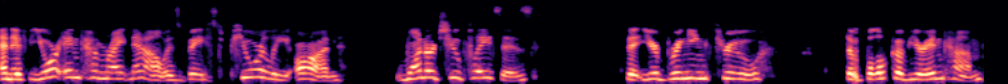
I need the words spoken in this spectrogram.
And if your income right now is based purely on one or two places that you're bringing through the bulk of your income,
